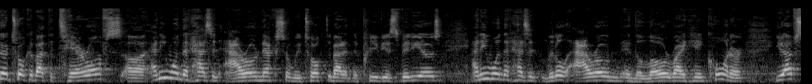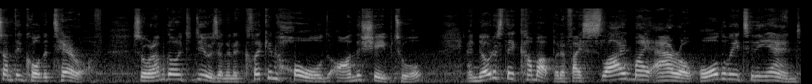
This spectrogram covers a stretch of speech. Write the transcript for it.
going to talk about the tear-offs. Uh, anyone that has an arrow next to it, we talked about it in the previous videos, anyone that has a little arrow in the lower right-hand corner, you have something called a tear-off. So what I'm going to do is I'm going to click and hold on the shape tool, and notice they come up, but if I slide my arrow all the way to the end,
